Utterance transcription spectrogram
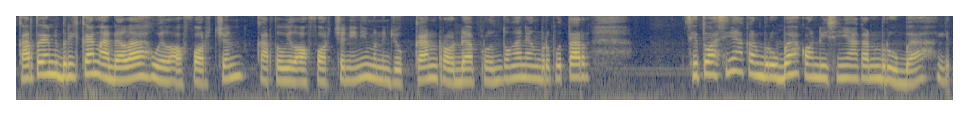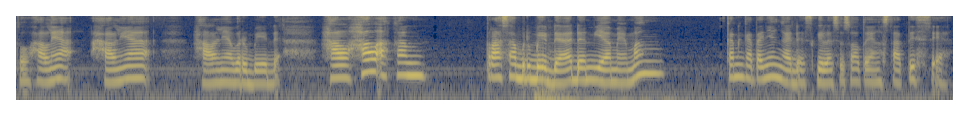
Kartu yang diberikan adalah Wheel of Fortune. Kartu Wheel of Fortune ini menunjukkan roda peruntungan yang berputar. Situasinya akan berubah, kondisinya akan berubah gitu. Halnya halnya halnya berbeda. Hal-hal akan terasa berbeda dan ya memang kan katanya nggak ada segala sesuatu yang statis ya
